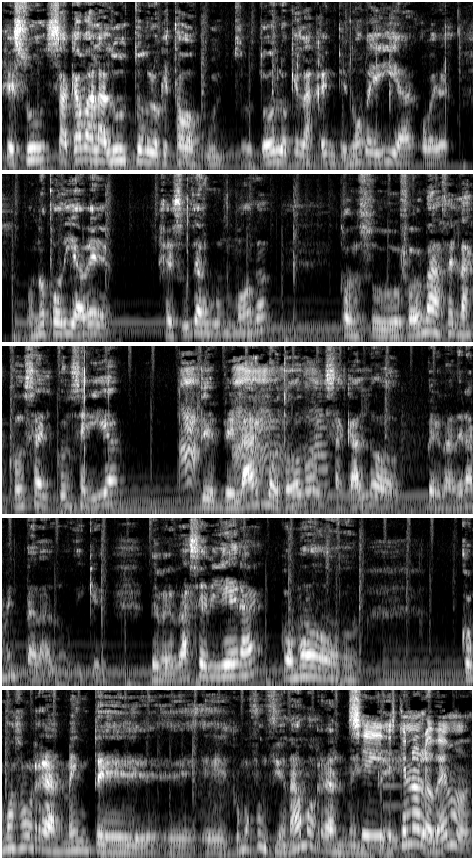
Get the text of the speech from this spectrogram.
Jesús sacaba a la luz todo lo que estaba oculto, todo lo que la gente no veía o, o no podía ver. Jesús de algún modo con su forma de hacer las cosas, él conseguía desvelarlo todo y sacarlo verdaderamente a la luz y que de verdad se viera cómo, cómo son realmente, eh, eh, cómo funcionamos realmente. Sí, es que no lo vemos.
